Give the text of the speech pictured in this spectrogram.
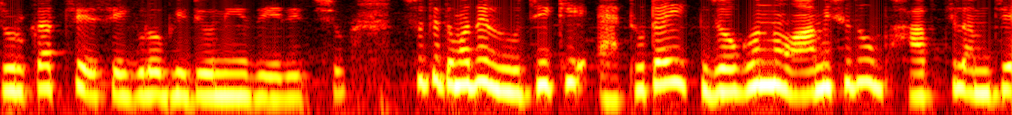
চুলকাচ্ছে, সেগুলো ভিডিও নিয়ে দিয়ে দিচ্ছ। সত্যি তোমাদের রুচি কি এতটাই জঘন্য? আমি শুধু ভাবছিলাম যে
